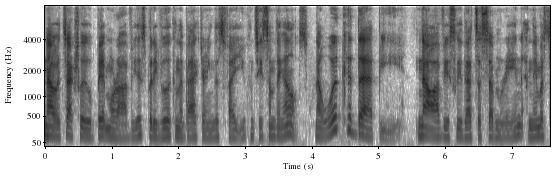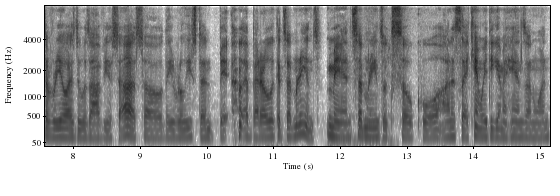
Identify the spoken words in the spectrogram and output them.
Now it's actually a bit more obvious, but if you look in the back during this fight, you can see something else. Now what could that be? Now obviously that's a submarine, and they must have realized it was obvious to us, so they released a, bit, a better look at submarines. Man, submarines look so cool. Honestly, I can't wait to get my hands on one.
